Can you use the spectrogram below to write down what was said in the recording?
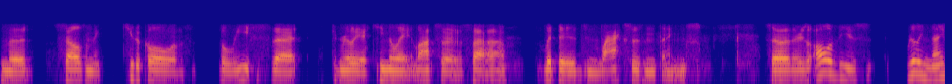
the cells in the cuticle of the leaf that can really accumulate lots of uh, lipids and waxes and things. So there's all of these really nice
